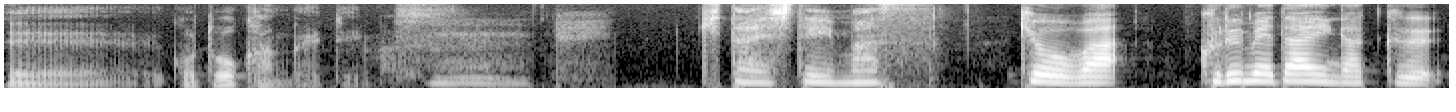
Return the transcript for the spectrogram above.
えーことを考えています。うん。期待しています。今日は久留米大学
